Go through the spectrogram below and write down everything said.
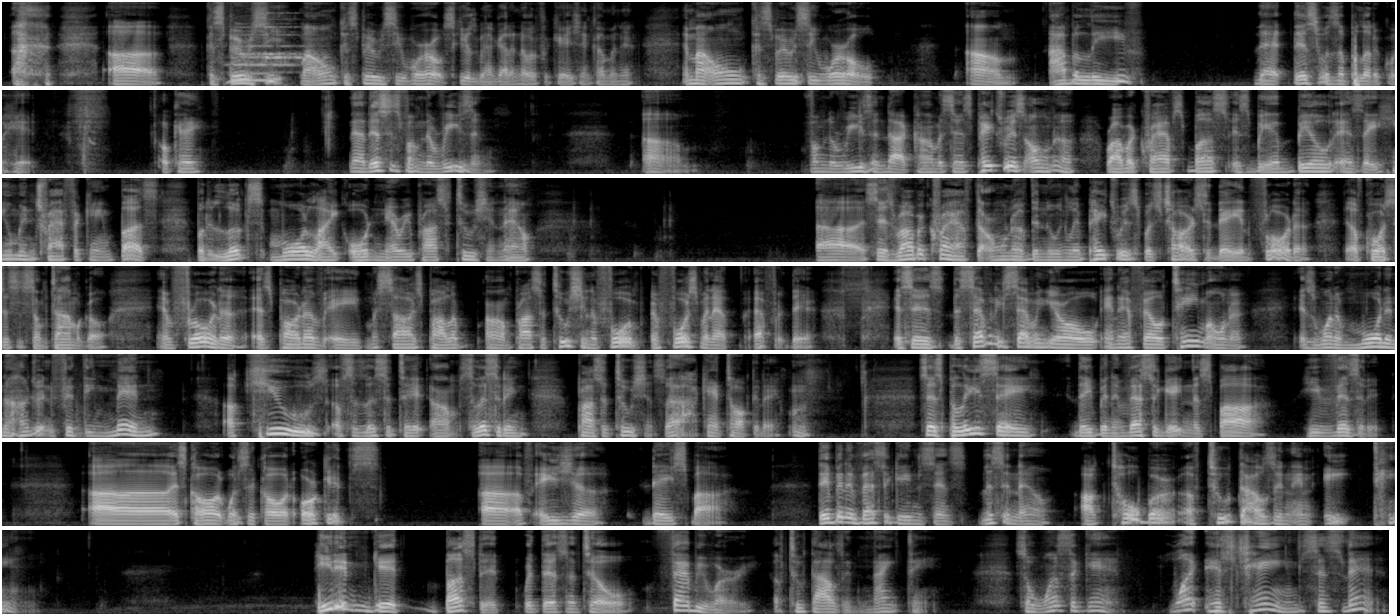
uh, conspiracy, my own conspiracy world. Excuse me, I got a notification coming in. In my own conspiracy world, um, I believe that this was a political hit. Okay. Now this is from the reason. Um, from the reason.com. It says Patriots owner Robert Kraft's bus is being billed as a human trafficking bus, but it looks more like ordinary prostitution. Now, uh, it says Robert Kraft, the owner of the New England Patriots, was charged today in Florida. Of course, this is some time ago. In Florida, as part of a massage parlor um, prostitution enfor- enforcement effort there. It says the 77 year old NFL team owner is one of more than 150 men accused of um, soliciting prostitutions. Ah, I can't talk today. Mm. Says police say they've been investigating the spa he visited. Uh, it's called what's it called? Orchids uh, of Asia Day Spa. They've been investigating since listen now October of 2018. He didn't get busted with this until February of 2019. So, once again, what has changed since then?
